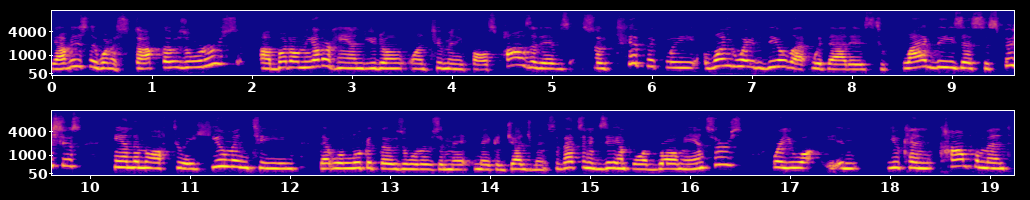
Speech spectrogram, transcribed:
You obviously want to stop those orders, uh, but on the other hand, you don't want too many false positives. So typically, one way to deal that with that is to flag these as suspicious, hand them off to a human team that will look at those orders and ma- make a judgment. So that's an example of wrong answers where you in, you can complement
